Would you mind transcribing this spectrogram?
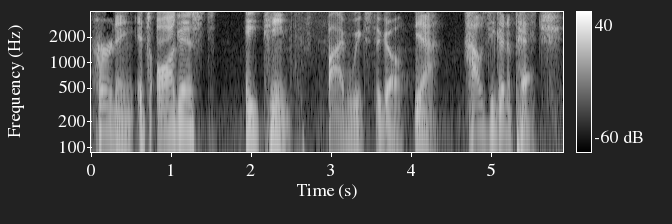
hurting. It's August eighteenth. Five weeks to go. Yeah, how's he going to pitch?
